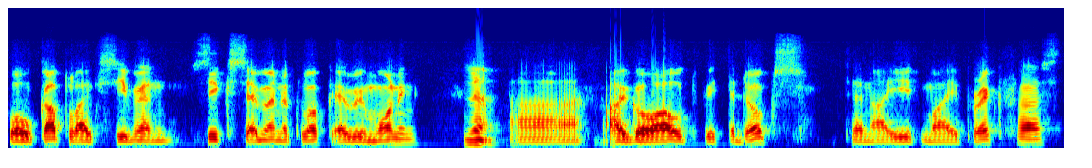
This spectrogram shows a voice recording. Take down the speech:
woke up like seven, six, seven o'clock every morning. Yeah. Uh, I go out with the dogs. Then I eat my breakfast.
